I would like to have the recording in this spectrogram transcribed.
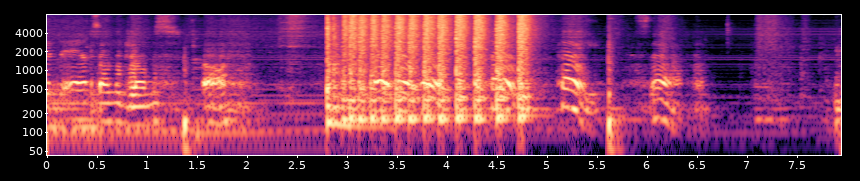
Get the amps on the drums off? Hey, hey, hey, hey, stop. You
